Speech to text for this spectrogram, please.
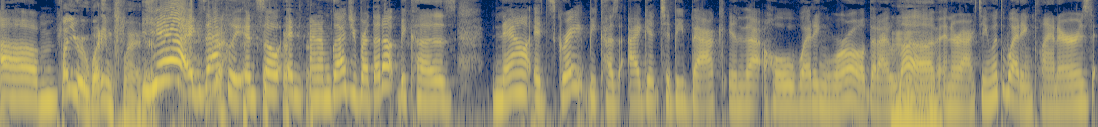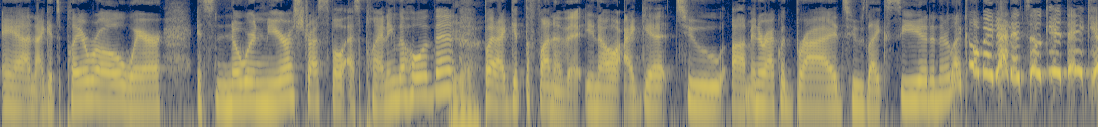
Um, I thought you were a wedding planner. Yeah, exactly. And so, and, and I'm glad you brought that up because now it's great because I get to be back in that whole wedding world that I Mm. love, interacting with wedding planners, and I get to play a role where it's nowhere near as stressful as planning the whole event, Yeah. but I get the fun of it. You know, I get to um, interact with brides who like see it and they're like, "Oh my god, it's so cute, thank you!"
